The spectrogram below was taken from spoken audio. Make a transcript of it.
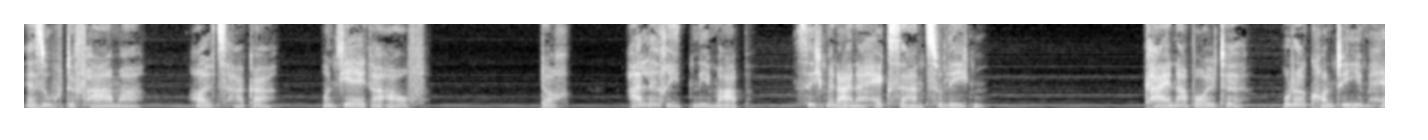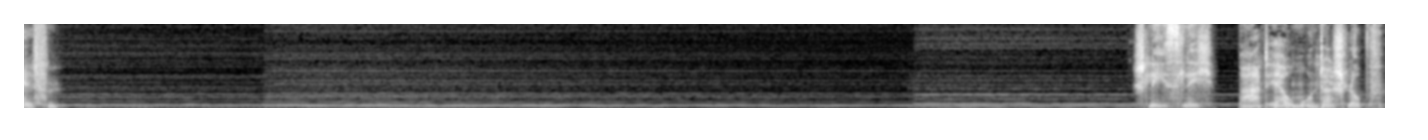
Er suchte Farmer, Holzhacker und Jäger auf. Doch alle rieten ihm ab, sich mit einer Hexe anzulegen. Keiner wollte oder konnte ihm helfen. Schließlich bat er um Unterschlupf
